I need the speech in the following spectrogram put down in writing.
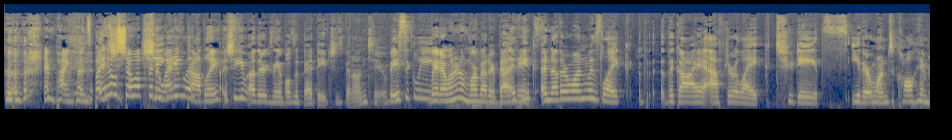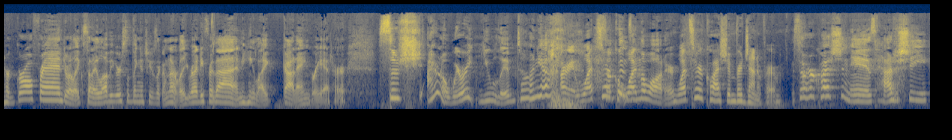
and pine cones?" But And he'll she- show up for the wedding, like- probably. She gave other examples of bad dates she's been on too. Basically, Wait, I want to know more about her bad I dates. think another one was like th- the guy after like two dates either wanted to call him her girlfriend or like said I love you or something, and she was like I'm not really ready for that, and he like got angry at her. So she, I don't know where you live, Tanya. All right, what's her what, in the water? What's her question for Jennifer? So her question is, how does she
